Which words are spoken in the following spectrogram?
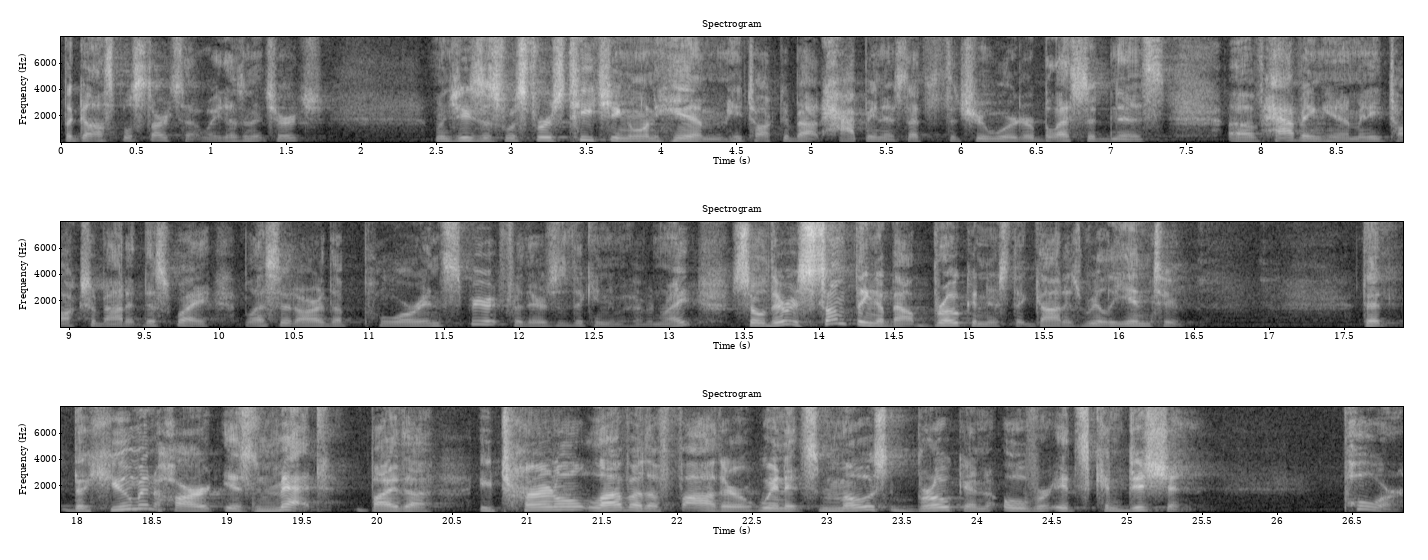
The gospel starts that way, doesn't it, church? When Jesus was first teaching on Him, He talked about happiness, that's the true word, or blessedness of having Him. And He talks about it this way Blessed are the poor in spirit, for theirs is the kingdom of heaven, right? So there is something about brokenness that God is really into. That the human heart is met by the eternal love of the Father when it's most broken over its condition. Poor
